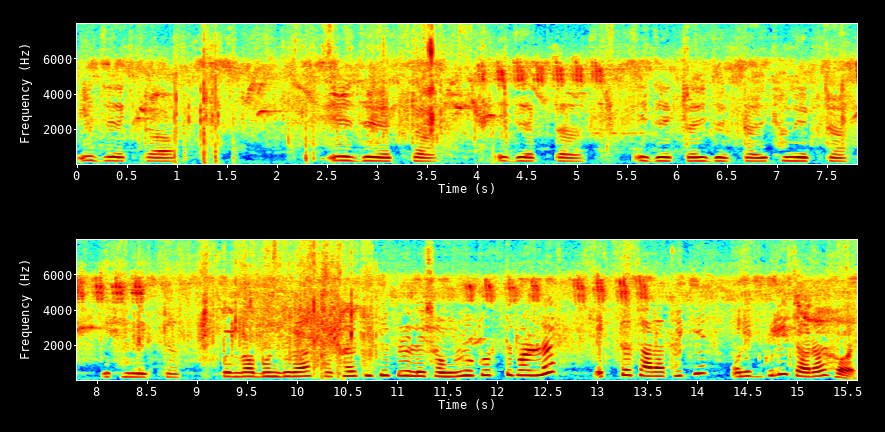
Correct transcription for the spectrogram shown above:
এই যে একটা, এই যে একটা, এই যে একটা, এই যে একটা, এই যে একটা, এখানে একটা এখানে একটা। তোমরা বন্ধুরা কোথায় থেকে পেলে সংগ্রহ করতে পারলে একটা চারা থেকে অনেকগুলি চারা হয়।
